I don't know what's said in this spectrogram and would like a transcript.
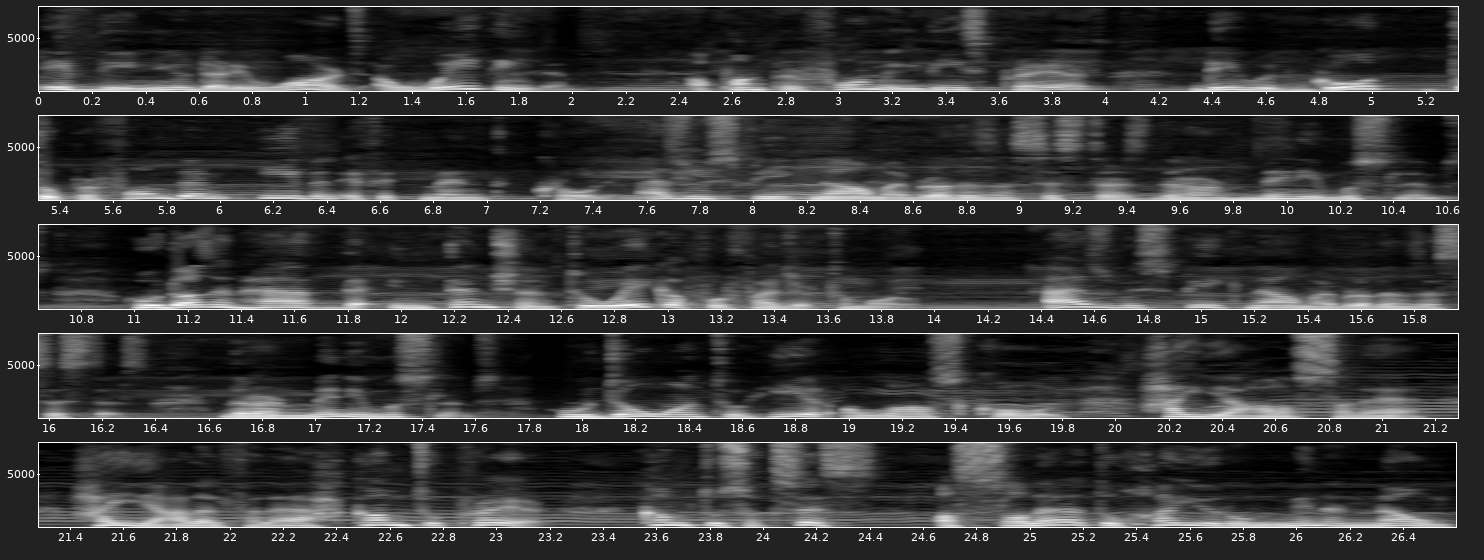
if they knew the rewards awaiting them upon performing these prayers, they would go to perform them even if it meant crawling. As we speak now, my brothers and sisters, there are many Muslims who doesn't have the intention to wake up for Fajr tomorrow. As we speak now, my brothers and sisters, there are many Muslims who don't want to hear Allah's call, Hayya ala salah, Hayya ala al-falah, come to prayer, come to success. As-salatu khayrun min al-nawm.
